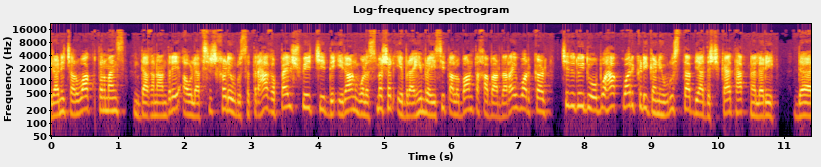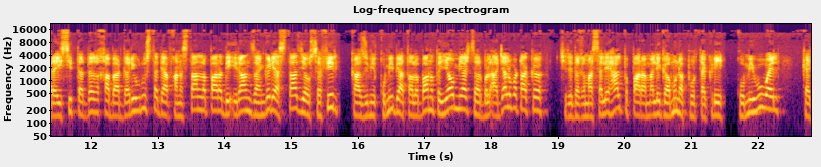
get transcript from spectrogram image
ایراني چارواکو ترمنځ د غناندري او لفظي شخړې وروسته تر هغه پیل شوې چې د ایران ولسمشر ابراهیم رئیسی طالبان ته خبرداري ورکړ چې د دوی د اوبو حق ورکړي غني وروسته بیا د شکایت حق نه لري د رئیسي تر دغه خبرداري وروسته د افغانستان لپاره د ایران ځانګړي استازي او سفیر کاظمي قمي بیا طالبانو ته یو میاشت ضرب الاجل وټاکه چې د دغه مسلې حل په پار عملي ګامونه پورته کړي. قمي وویل، که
